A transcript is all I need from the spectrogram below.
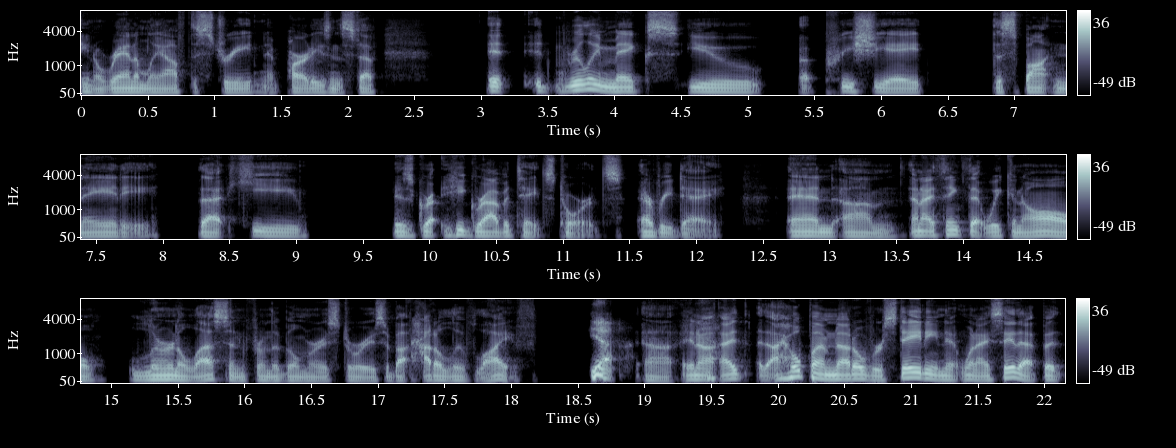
you know randomly off the street and at parties and stuff. It it really makes you appreciate the spontaneity that he is gra- he gravitates towards every day and um and i think that we can all learn a lesson from the bill murray stories about how to live life yeah. Uh, and I, I hope I'm not overstating it when I say that, but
